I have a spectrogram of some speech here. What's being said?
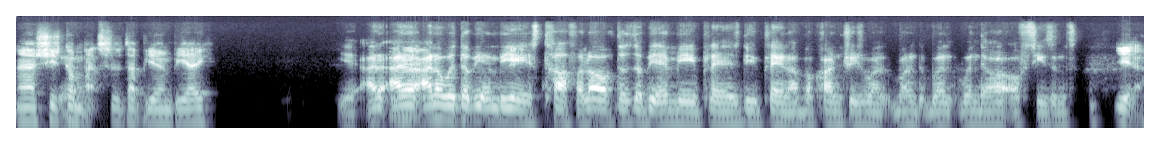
Uh, she's gone back to the WNBA. Yeah, I, I know. I know. With WNBA is tough. A lot of those WNBA players do play in other countries when when when, when there are off seasons. Yeah,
